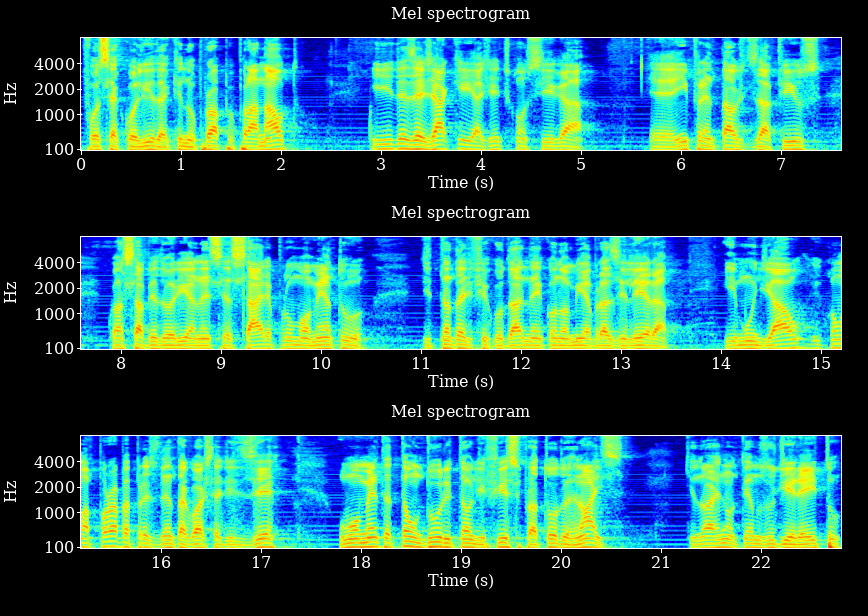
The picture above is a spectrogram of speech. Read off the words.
fosse acolhida aqui no próprio Planalto e desejar que a gente consiga é, enfrentar os desafios com a sabedoria necessária para um momento de tanta dificuldade na economia brasileira e mundial. E como a própria presidenta gosta de dizer, o momento é tão duro e tão difícil para todos nós que nós não temos o direito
